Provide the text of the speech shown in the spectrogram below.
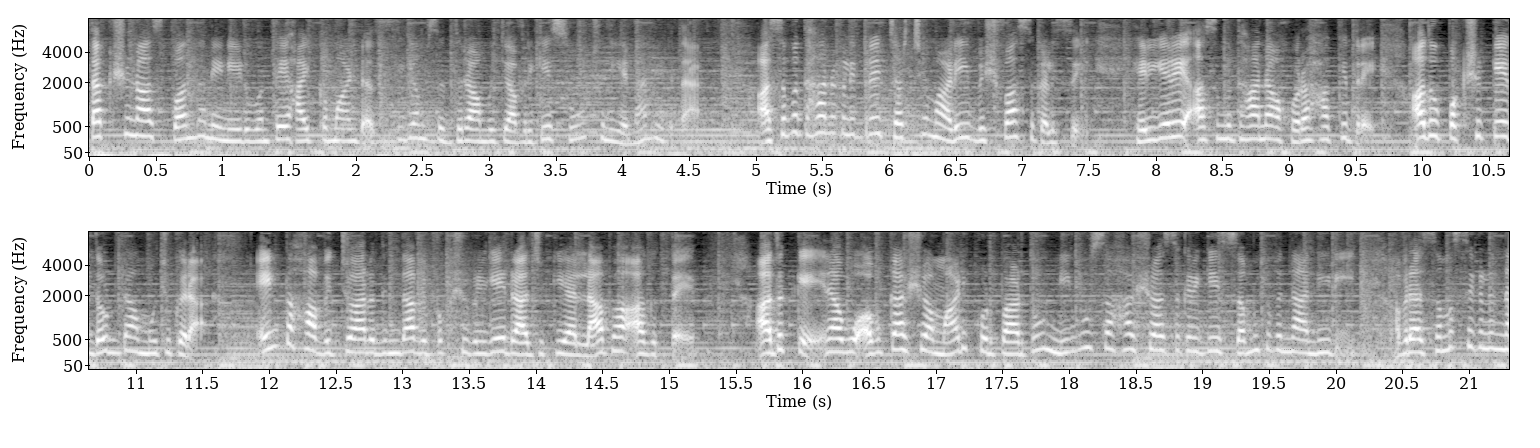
ತಕ್ಷಣ ಸ್ಪಂದನೆ ನೀಡುವಂತೆ ಹೈಕಮಾಂಡ್ ಸಿಎಂ ಸಿದ್ದರಾಮಯ್ಯ ಅವರಿಗೆ ಸೂಚನೆಯನ್ನ ನೀಡಿದೆ. ಅಸಮಾಧಾನಗಳಿದ್ರೆ ಚರ್ಚೆ ಮಾಡಿ ವಿಶ್ವಾಸ ಗಳಿಸಿ. ಹಿರಿಯರೇ ಅಸಮಾಧಾನ ಹೊರಹಾಕಿದ್ರೆ ಅದು ಪಕ್ಷಕ್ಕೆ ದೊಡ್ಡ ಮುಜುಗರ. ಇಂತಹ ವಿಚಾರದಿಂದ ವಿಪಕ್ಷಗಳಿಗೆ ರಾಜಕೀಯ ಲಾಭ ಆಗುತ್ತೆ. ಅದಕ್ಕೆ ನಾವು ಅವಕಾಶ ಮಾಡಿಕೊಡಬಾರದು. ನೀವು ಸಹ ಶಾಸಕರಿಗೆ ಸಮಯವನ್ನ ನೀಡಿ. ಅವರ ಸಮಸ್ಯೆಗಳನ್ನ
